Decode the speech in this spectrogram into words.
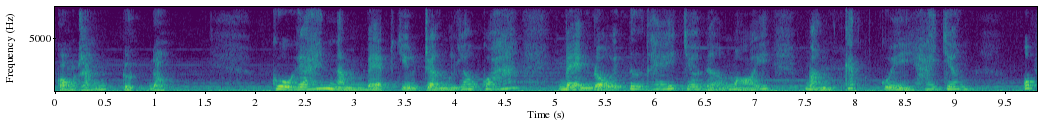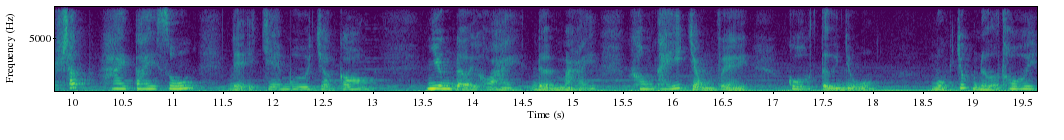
con rắn cực độc. Cô gái nằm bẹp chịu trận lâu quá, bèn đổi tư thế cho đỡ mỏi bằng cách quỳ hai chân, úp sấp hai tay xuống để che mưa cho con. Nhưng đợi hoài, đợi mãi, không thấy chồng về, cô tự nhủ, một chút nữa thôi,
